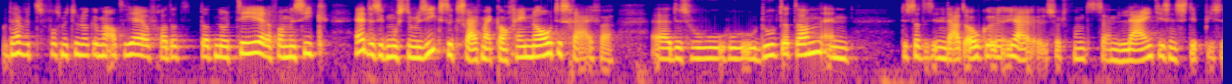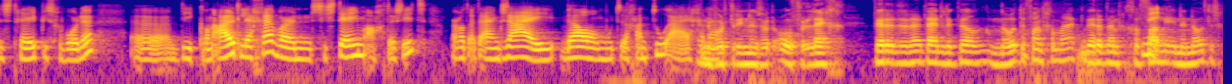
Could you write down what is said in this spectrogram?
Daar hebben we het volgens mij toen ook in mijn atelier over gehad. Dat, dat noteren van muziek. Hè? Dus ik moest een muziekstuk schrijven, maar ik kan geen noten schrijven. Uh, dus hoe, hoe, doe ik dat dan? En dus dat is inderdaad ook uh, ja, een soort van. Het zijn lijntjes en stipjes en streepjes geworden. Uh, die ik kan uitleggen, waar een systeem achter zit. Maar wat uiteindelijk zij wel moeten gaan toe-eigenen. En dan wordt er in een soort overleg werden er uiteindelijk wel noten van gemaakt? Werden dan gevangen in de notenschrift?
